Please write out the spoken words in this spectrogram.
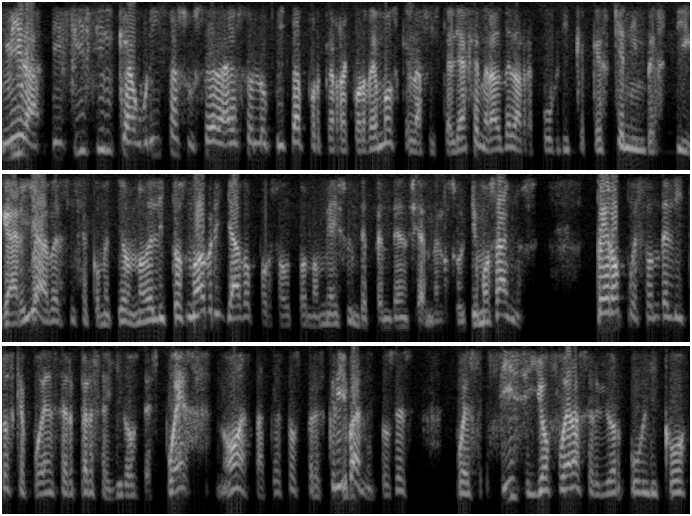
Mira, difícil que ahorita suceda eso, Lupita, porque recordemos que la Fiscalía General de la República, que es quien investigaría a ver si se cometieron no delitos, no ha brillado por su autonomía y su independencia en los últimos años pero pues son delitos que pueden ser perseguidos después, ¿no? Hasta que estos prescriban. Entonces, pues sí, si yo fuera servidor público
